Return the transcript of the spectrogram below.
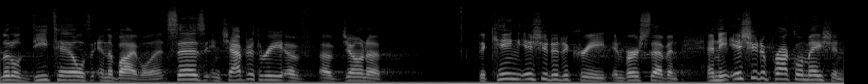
little details in the Bible. And it says in chapter 3 of, of Jonah, the king issued a decree in verse 7, and he issued a proclamation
